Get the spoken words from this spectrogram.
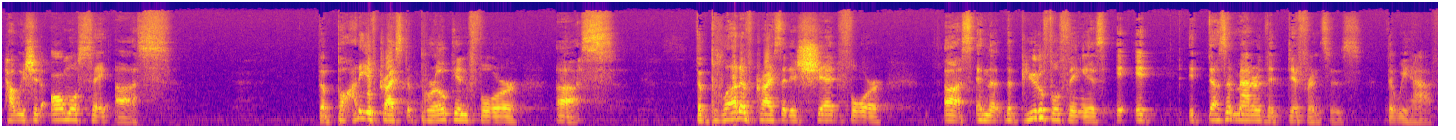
how we should almost say us. The body of Christ broken for us. The blood of Christ that is shed for us. And the, the beautiful thing is, it, it, it doesn't matter the differences that we have.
